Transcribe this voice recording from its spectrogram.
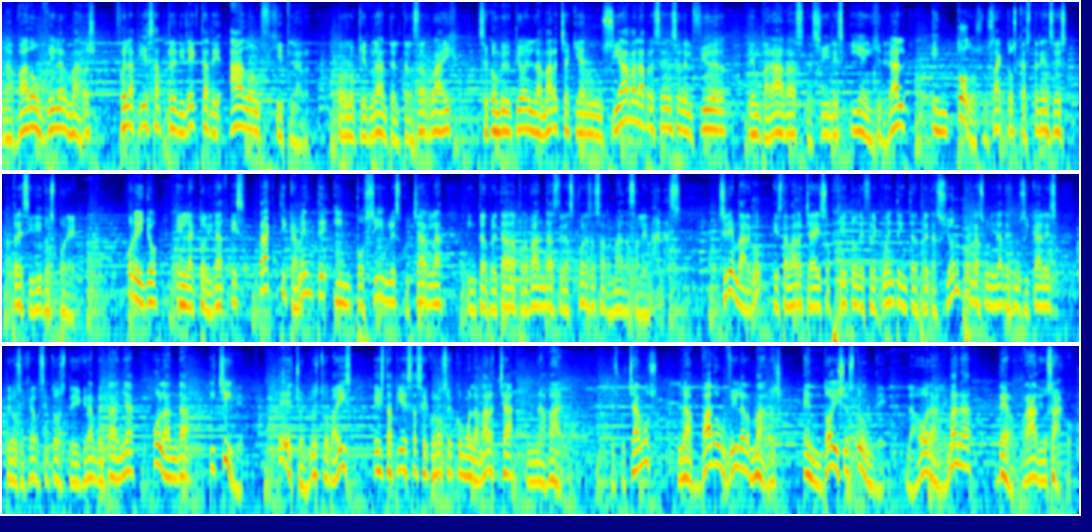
La Baden-Willer March fue la pieza predilecta de Adolf Hitler, por lo que durante el Tercer Reich se convirtió en la marcha que anunciaba la presencia del Führer en paradas, desfiles y en general en todos los actos castrenses presididos por él. Por ello, en la actualidad es prácticamente imposible escucharla interpretada por bandas de las Fuerzas Armadas alemanas. Sin embargo, esta marcha es objeto de frecuente interpretación por las unidades musicales de los ejércitos de Gran Bretaña, Holanda y Chile, de hecho, en nuestro país, esta pieza se conoce como la Marcha Naval. Escuchamos la Baden-Willer March en Deutsche Stunde, la hora alemana de Radio Sago.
